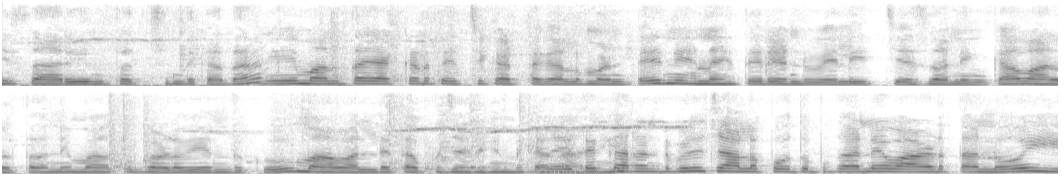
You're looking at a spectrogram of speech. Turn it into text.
ఈసారి ఇంత వచ్చింది కదా. మేమంతా ఎక్కడ తెచ్చి కట్టగలమంటే నేనైతే రెండు వేలు ఇచ్చేసాను. ఇంకా వాళ్ళతోనే మాకు గొడవ ఎందుకు? మా వల్లే తప్పు జరిగింది కదా అయితే కరెంట్ బిల్ చాలా పొదుపుగానే వాడతాను. ఈ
